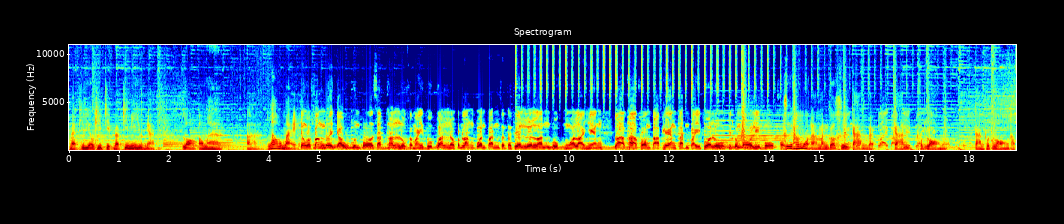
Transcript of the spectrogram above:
แมทที่เรียลที่แบบที่มีอยู่เนี่ยลองเอามา เล่าใหม่ จังหวะฟังด้วยเจ้าคุณพอสัตว์ท่านโลกสมัยทุกวันเรากำลังกวนปันสะเทือนเรือนลันทุกหัวหลายแหงล่าค่าของกาบแห้งกันไปทั่วโลกที่ต้องบริโภคเขาคือทั้งหมดอะมันก็คือการแบบการทดลอง การทดลองกับ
